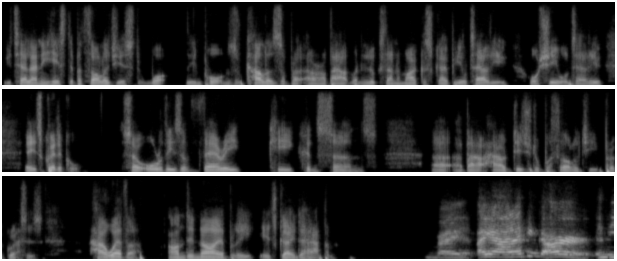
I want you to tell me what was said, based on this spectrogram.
You tell any histopathologist what the importance of colors are about when he looks down a microscope, he'll tell you, or she will tell you, it's critical. So, all of these are very key concerns uh, about how digital pathology progresses. However, undeniably, it's going to happen. Right. Uh, yeah, and I think our in the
